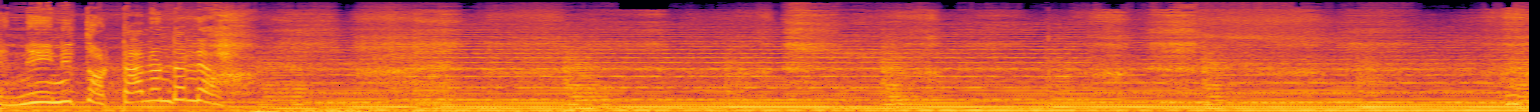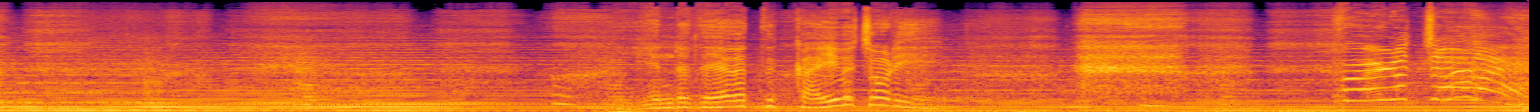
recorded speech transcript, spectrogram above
എന്നെ ഇനി തൊട്ടാലുണ്ടല്ലോ. എന്റെ ദേഹത്ത് കൈവച്ചോടി. പിഴച്ചോളേ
